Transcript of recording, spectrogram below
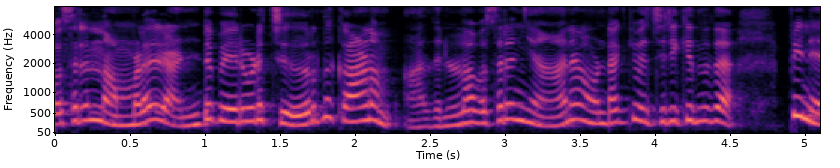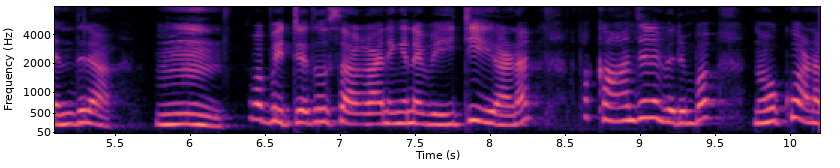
അവസരം നമ്മൾ രണ്ട് പേരൂടെ ചേർന്ന് കാണും. അതിനുള്ള അവസരം ഞാനാ ഉണ്ടാക്കി വെച്ചിരിക്കുന്നത്. പിന്നെ എന്തിനാ? അപ്പോൾ പിറ്റേ ദിവസം ആകാൻ ഇങ്ങനെ വെയിറ്റ് ചെയ്യുകയാണ് അപ്പോൾ കാഞ്ചന വരുമ്പോൾ നോക്കുവാണ്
